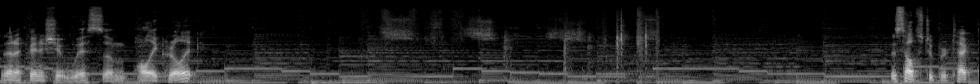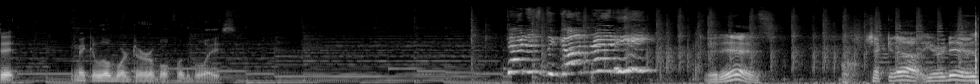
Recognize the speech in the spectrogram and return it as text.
then I finish it with some polyacrylic This helps to protect it and make it a little more durable for the boys. Dad, is the gun ready? It is. Check it out. Here it is.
